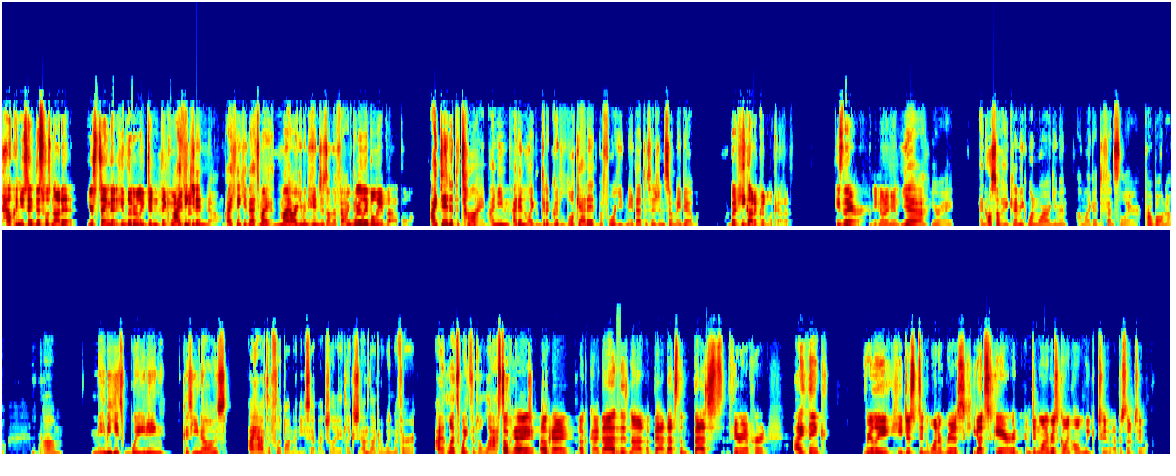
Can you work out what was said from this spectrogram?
How can you say this was not it? You're saying that he literally didn't think it would. I think he didn't know. I think he, that's my my argument hinges on the fact You really believe that, though. I did at the time. I mean, I didn't like get a good look at it before he made that decision, so maybe I w- But he got a good look at it. He's there. You know what I mean? Yeah, you're right. And also, hey, can I make one more argument? I'm like a defense lawyer, pro bono. Um, maybe he's waiting because he knows I have to flip on Aneesa eventually. Like I'm not going to win with her. I, let's wait to the last. Okay, okay, okay. That is not a bad. That's the best theory I've heard. I think really he just didn't want to risk. He got scared and didn't want to risk going home week two, episode two.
